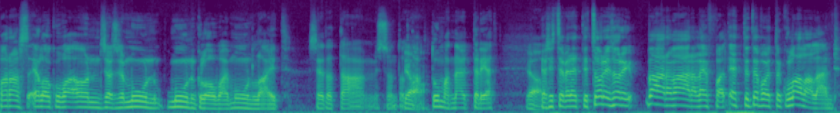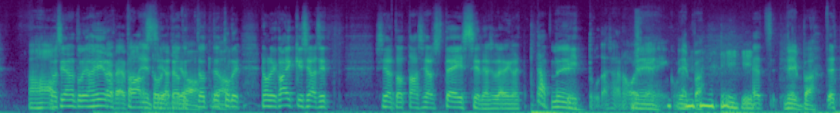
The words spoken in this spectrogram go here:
paras elokuva on, se on se Moon, Moon Glow vai Moonlight, se tota, missä on tota, Joo. tummat näyttelijät. Joo. Ja sitten se vedettiin, että sori, sori, väärä, väärä leffa, että ette te voitte kuin La La Land. Aha. Ja siellä tuli ihan hirveä Totta, niin ja ne, joo, ne, joo. tuli, ne oli kaikki siellä sit, siellä, tota, siellä Stacyllä ja silleen, että mitä Niin. niin. vittua tässä on oikein. niin, Niin, kuin, niinpä, et, niinpä. et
